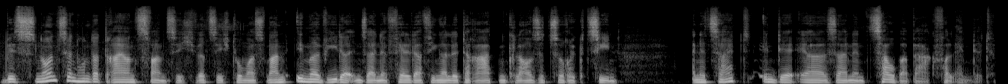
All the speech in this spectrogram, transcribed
Bis 1923 wird sich Thomas Mann immer wieder in seine Felderfinger Literatenklause zurückziehen. Eine Zeit, in der er seinen Zauberberg vollendet.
